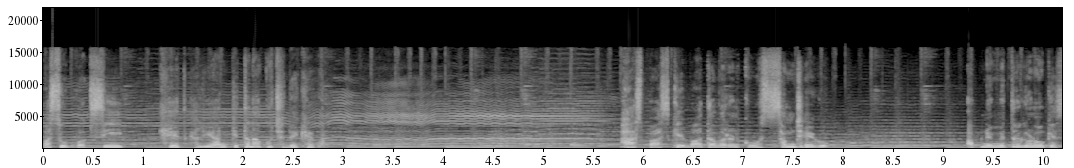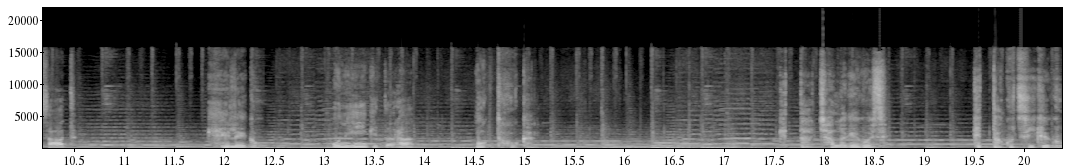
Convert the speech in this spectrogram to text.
पशु पक्षी, खेत खलियान, कितना कुछ देखे। को आस पास के वातावरण को समझेगो। अपने मित्रगणों के साथ खेले खेलेगो। उन्हीं की तरह मुक्त होकर। कितना अच्छा लगेगा इसे। कितना कुछ सीखेगो।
